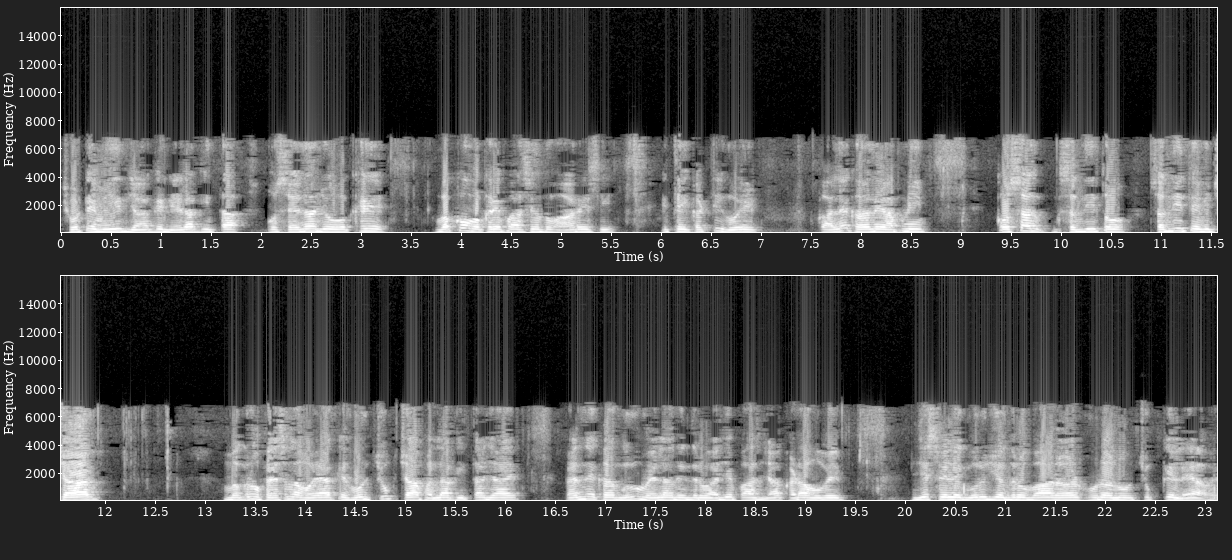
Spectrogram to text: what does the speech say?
ਛੋਟੇ ਮੀਰ ਜਾ ਕੇ ਡੇਰਾ ਕੀਤਾ, ਉਹ ਸੈਨਾ ਜੋ ਵਖੇ ਵਕੋ ਵਖਰੇ ਪਾਸਿਓਂ ਤੋਂ ਆ ਰਹੀ ਸੀ। ਇੱਥੇ ਇਕੱਠੀ ਹੋਏ। ਕਾਲੇ ਖਾਨ ਨੇ ਆਪਣੀ ਕੋਸਲ ਸੱਦੀ ਤੋਂ, ਸੱਦੀ ਤੇ ਵਿਚਾਰ, ਮਗਰੋਂ ਫੈਸਲਾ ਹੋਇਆ ਕਿ ਹੁਣ ਚੁੱਪਚਾਪ ਹੱਲਾ ਕੀਤਾ ਜਾਏ। ਪੈਂਦੇ ਖਾਂ ਗੁਰੂ ਮਹਿਲਾ ਦੇ ਦਰਵਾਜ਼ੇ ਪਾਸ ਜਾ ਖੜਾ ਹੋਵੇ, ਜਿਸ ਵੇਲੇ ਗੁਰੂ ਜੀ ਅੰਦਰੋਂ ਬਾਹਰ ਆਣ ਉਹਨਾਂ ਨੂੰ ਚੁੱਕ ਕੇ ਲੈ ਆਵੇ,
